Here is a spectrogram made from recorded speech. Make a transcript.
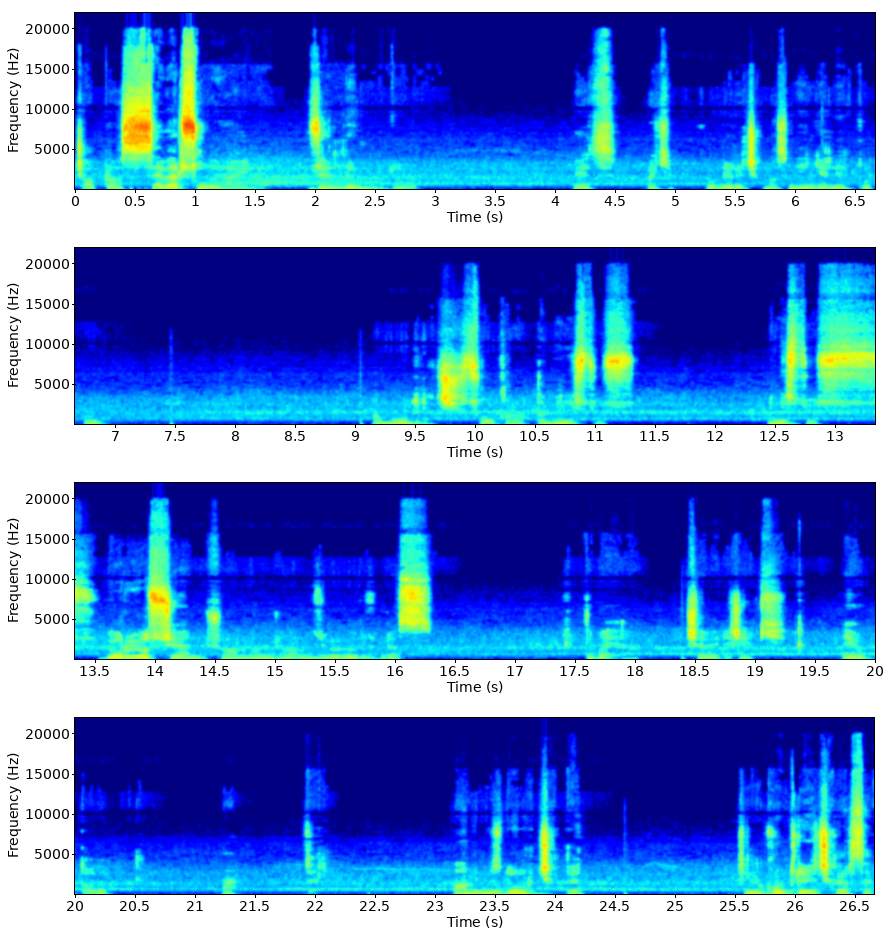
çapraz sever sol ayağıyla. Güzel de vurdu. Evet. Rakip kornere çıkmasını engelledi topu. Modric sol kanatta Vinicius. Vinicius. Yoruyoruz yani şu anda oyuncularımızı yoruyoruz biraz. Gitti bayağı. Aşağı verecek. De Jong da o da. Heh, güzel. Tahminimiz doğru çıktı. Şimdi kontrole çıkarsak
